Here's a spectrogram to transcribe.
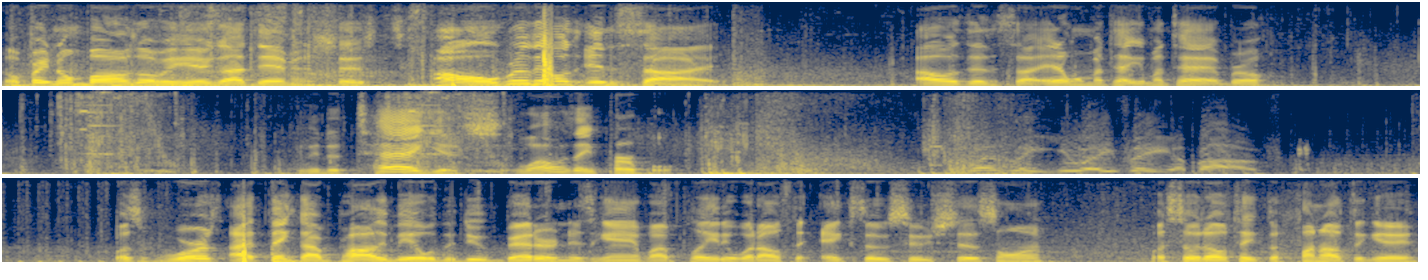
Don't bring no bombs over here, goddammit. Shit. Oh, really? I was inside. I was inside. They don't want my tag. Get my tag, bro. Give me the taggage. Why was they purple? Enemy UAV above. What's worse, I think I'd probably be able to do better in this game if I played it without the exosuit shits on. But still, that'll take the fun out the game.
